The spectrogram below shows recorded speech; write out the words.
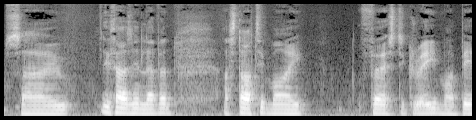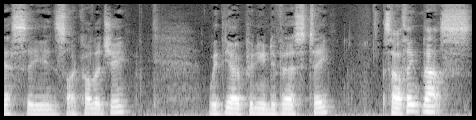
So 2011, I started my first degree, my BSc in psychology, with the Open University. So I think that's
